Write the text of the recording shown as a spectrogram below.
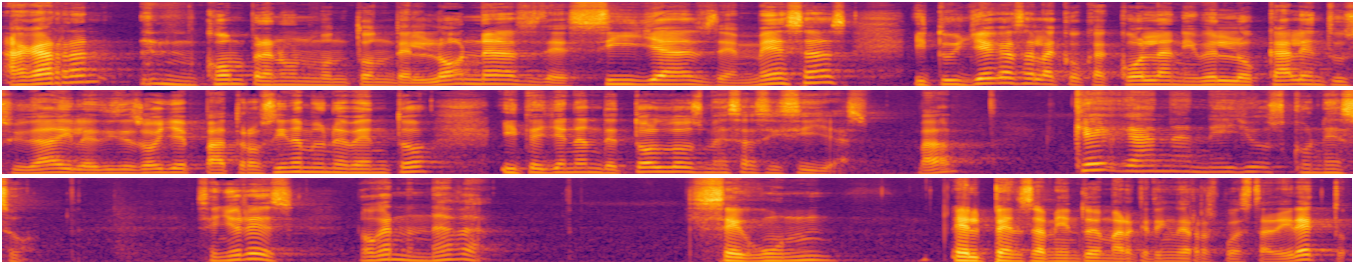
Agarran, compran un montón de lonas, de sillas, de mesas y tú llegas a la Coca-Cola a nivel local en tu ciudad y les dices, oye, patrocíname un evento y te llenan de todos mesas y sillas, ¿va? ¿Qué ganan ellos con eso? Señores, no ganan nada, según el pensamiento de marketing de respuesta directo.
